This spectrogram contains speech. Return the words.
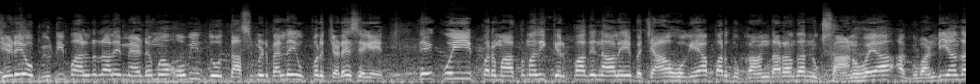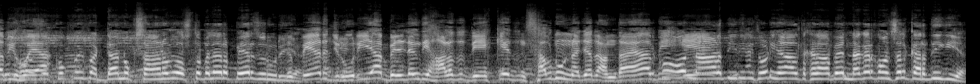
ਜਿਹੜੇ ਉਹ ਬਿਊਟੀ ਪਾਰਲਰ ਵਾਲੇ ਮੈਡਮ ਆ ਉਹ ਵੀ 10 ਮਿੰਟ ਪਹਿਲਾਂ ਹੀ ਉੱਪਰ ਚੜੇ ਸੀਗੇ। ਤੇ ਕੋਈ ਪਰਮਾਤਮਾ ਦੀ ਕਿਰਪਾ ਦੇ ਨਾਲ ਇਹ ਬਚਾਅ ਹੋ ਗਿਆ ਪਰ ਦੁਕਾਨਦਾਰਾਂ ਦਾ ਨੁਕਸਾਨ ਹੋਇਆ ਆ ਗਵਾਂਡੀਆਂ ਦਾ ਵੀ ਹੋਇਆ। ਦੇਖੋ ਕੋਈ ਵੱਡਾ ਨੁਕਸਾਨ ਹੋਵੇ ਉਸ ਤੋਂ ਪਹਿਲਾਂ ਰਿਪੇਅਰ ਜ਼ਰੂਰੀ ਹੈ ਰਿਪੇਅਰ ਜ਼ਰੂਰੀ ਆ ਬਿਲਡਿੰਗ ਦੀ ਹਾਲਤ ਦੇਖ ਕੇ ਸਭ ਨੂੰ ਨਜ਼ਰ ਆਂਦਾ ਆ ਵੀ ਉਹ ਨਾਲ ਦੀ ਦੀ ਵੀ ਥੋੜੀ ਹਾਲਤ ਖਰਾਬ ਹੈ। ਨਗਰ ਕੌਂਸਲ ਕਰਦੀ ਕੀ ਆ?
